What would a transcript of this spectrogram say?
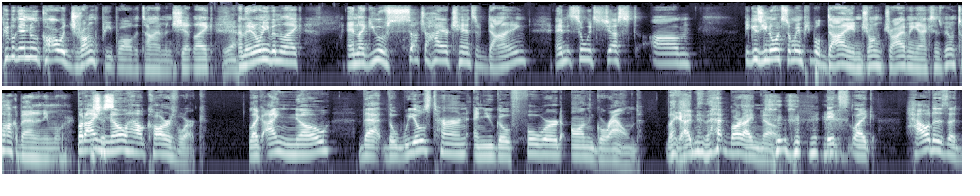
People get into a car with drunk people all the time and shit. Like, Yeah. and they don't even like, and like you have such a higher chance of dying. And so it's just, um, because you know what? So many people die in drunk driving accidents. We don't talk about it anymore. But I just- know how cars work. Like I know that the wheels turn and you go forward on ground. Like I knew that part I know. it's like how does a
